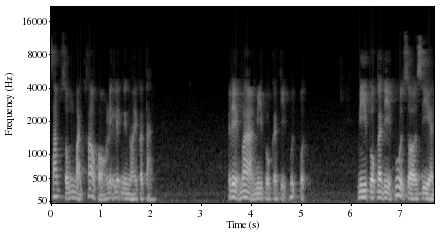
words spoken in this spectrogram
ทรัพย์สมบัติเข้าของเล็กๆน้อยๆก็ตาม เรียกว่ามีปกติพูดปด มีปกติพูดส่อเสียด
